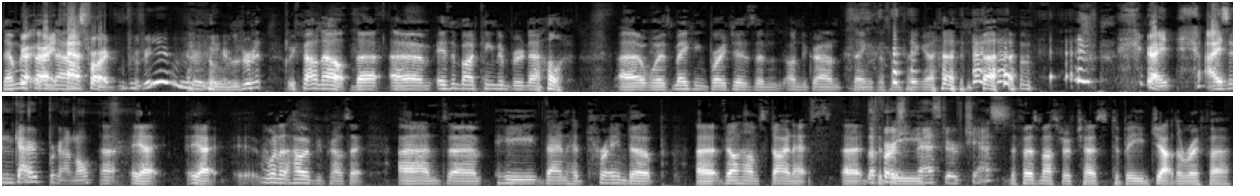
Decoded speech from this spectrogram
Then we Right, found right, out fast forward. we found out that um, Isambard Kingdom Brunel uh, was making bridges and underground things or something. And, um, right. Isengard Brunel. uh, yeah, yeah, one however you pronounce it. And um, he then had trained up uh, Wilhelm Steinitz uh, the first be master of chess. the first master of chess to be Jack the Ripper,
